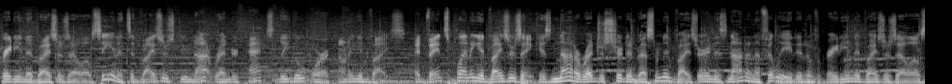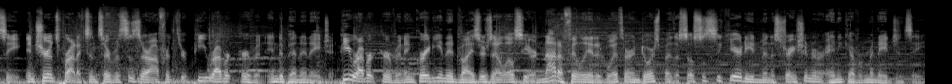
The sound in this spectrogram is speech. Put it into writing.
Gradient Advisors LLC and its advisors do not render tax, legal, or accounting advice. Advanced Planning Advisors Inc. is not a registered investment advisor and is not an affiliated of Gradient Advisors LLC. Insurance products and services are offered through P. Robert Curvin, independent agent. P. Robert Curvin and Gradient Advisors LLC are not affiliated with or endorsed by the Social Security Administration or any government agency.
